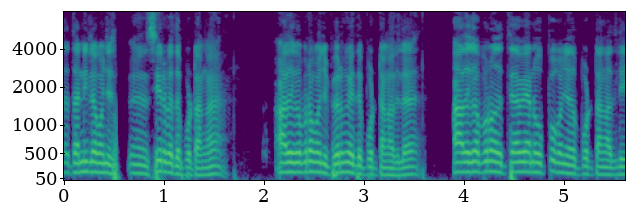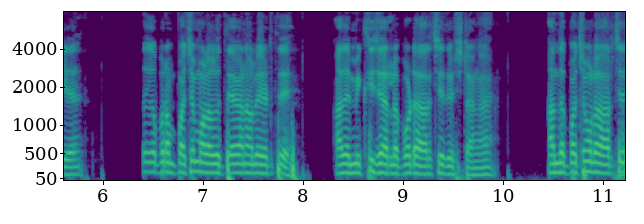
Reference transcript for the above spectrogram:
அந்த தண்ணியில் கொஞ்சம் சீரகத்தை போட்டாங்க. அதுக்கப்புறம் கொஞ்சம் பெருங்காயத்தை போட்டாங்க அதில். அதுக்கப்புறம் அது தேவையான உப்பு கொஞ்சம் அதை போட்டாங்க அதுலேயே. அதுக்கப்புறம் பச்சை மிளகு தேவையான அளவு எடுத்து அதை மிக்ஸி ஜாரில் போட்டு அரைச்சி வச்சுட்டாங்க. அந்த பச்சை மிளகா அரைச்சி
